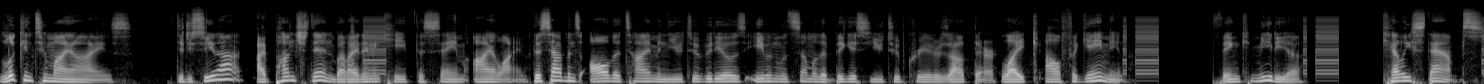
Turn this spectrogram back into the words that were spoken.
Look into my eyes. Did you see that? I punched in, but I didn't keep the same eye line. This happens all the time in YouTube videos, even with some of the biggest YouTube creators out there, like Alpha Gaming, Think Media, Kelly Stamps,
